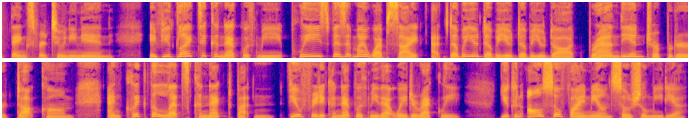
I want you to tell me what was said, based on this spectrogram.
Thanks for tuning in. If you'd like to connect with me, please visit my website at www.brandtheinterpreter.com and click the Let's Connect button. Feel free to connect with me that way directly. You can also find me on social media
